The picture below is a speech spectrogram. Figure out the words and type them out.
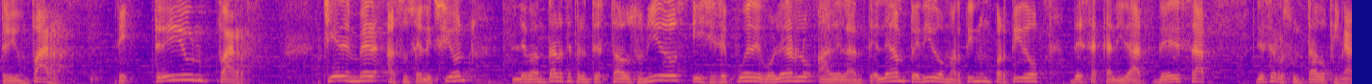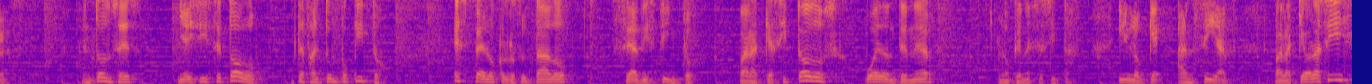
triunfar. Sí, triunfar. Quieren ver a su selección levantarse frente a Estados Unidos y si se puede golearlo, adelante. Le han pedido a Martín un partido de esa calidad, de, esa, de ese resultado final. Entonces, ya hiciste todo, te faltó un poquito. Espero que el resultado sea distinto para que así todos puedan tener lo que necesitan y lo que ansían. Para que ahora sí,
